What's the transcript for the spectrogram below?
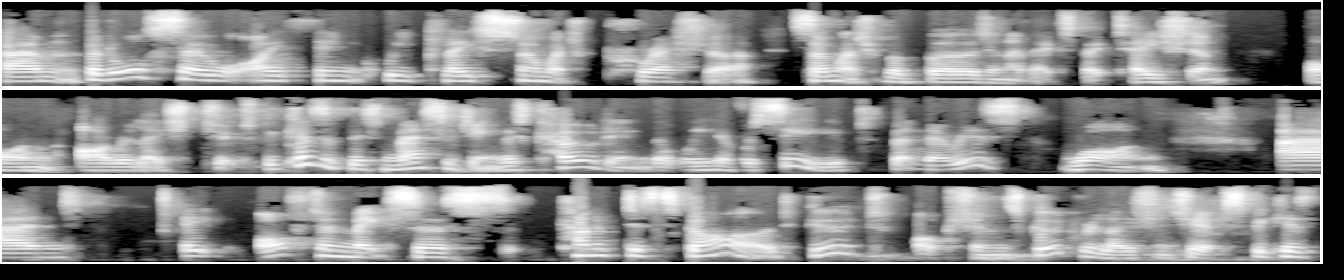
Um, but also, I think we place so much pressure, so much of a burden of expectation on our relationships because of this messaging, this coding that we have received that mm. there is one. And it often makes us kind of discard good options, good relationships, because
